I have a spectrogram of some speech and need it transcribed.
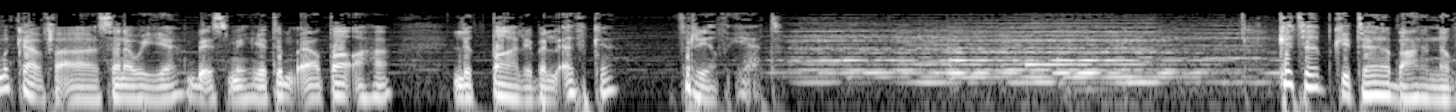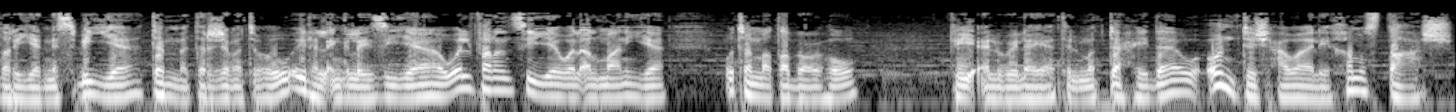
مكافأة سنوية باسمه يتم إعطائها للطالب الأذكى في الرياضيات. كتب كتاب عن النظرية النسبية تم ترجمته إلى الإنجليزية والفرنسية والألمانية وتم طبعه في الولايات المتحدة وأنتج حوالي 15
